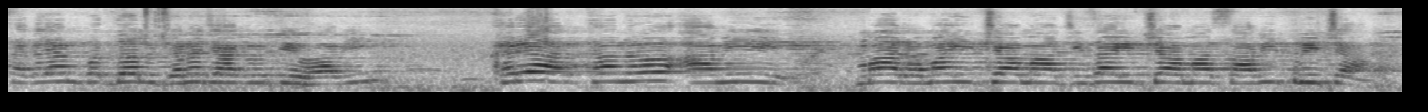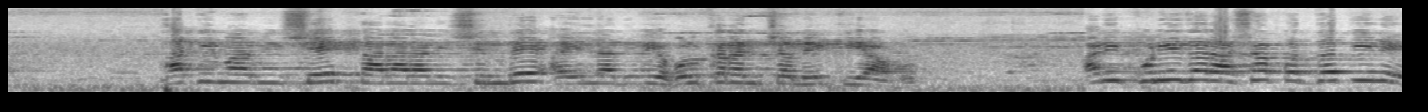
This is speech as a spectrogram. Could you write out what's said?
सगळ्यांबद्दल जनजागृती व्हावी. खऱ्या अर्थानं आम्ही मा रमाईच्या मा जिजाईच्या मा सावित्रीच्या फातिमावी शेख ताराराणी शिंदे अहिल्यादेवी होळकरांच्या लेखी आहोत. आणि कुणी जर अशा पद्धतीने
